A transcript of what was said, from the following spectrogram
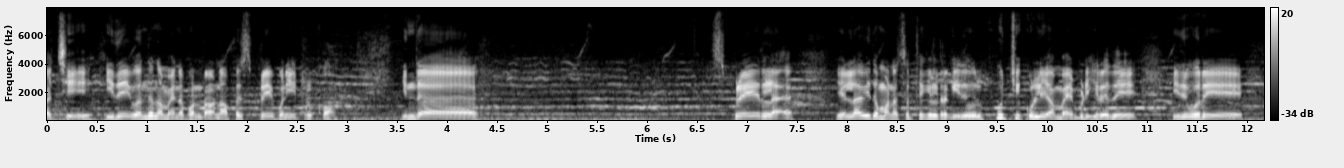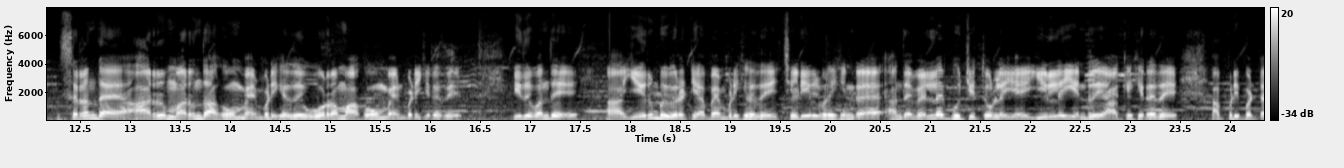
வச்சு இதை வந்து நம்ம என்ன பண்ணுறோன்னா இப்போ ஸ்ப்ரே பண்ணிகிட்ருக்கோம் இந்த ஸ்ப்ரேயரில் எல்லா விதமான சத்துக்கள் இருக்குது இது ஒரு பூச்சிக்கொல்லியாக பயன்படுகிறது. இது ஒரு சிறந்த அரு மருந்தாகவும் பயன்படுகிறது உரமாகவும் பயன்படுகிறது. இது வந்து எறும்பு விரட்டியாக பயன்படுகிறது. செடியில் வருகின்ற அந்த வெள்ளைப்பூச்சி தொல்லையை இல்லை என்று ஆக்குகிறது. அப்படிப்பட்ட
